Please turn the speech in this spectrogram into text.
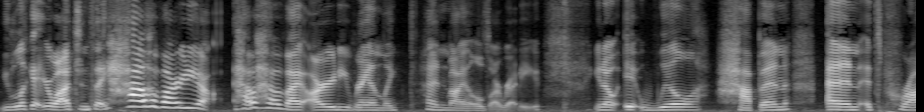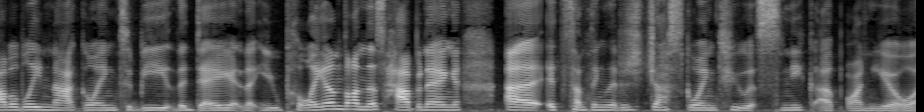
You look at your watch and say, "How have already how have I already ran like 10 miles already?" You know, it will happen. And it's probably not going to be the day that you planned on this happening. Uh, it's something that is just going to sneak up on you.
